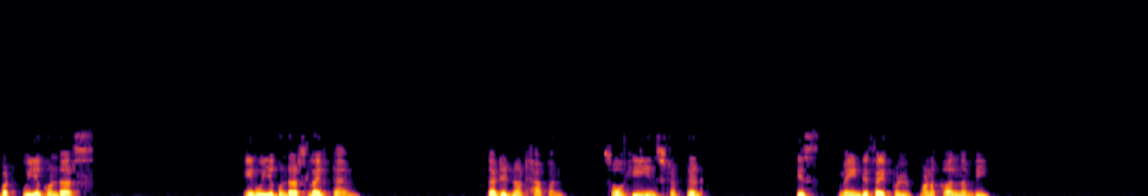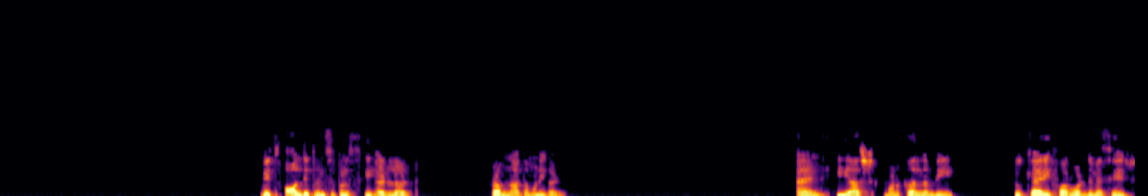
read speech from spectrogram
But Uyakondar's in Uyakondar's lifetime, that did not happen. So he instructed his main disciple Manakal Nambi with all the principles he had learnt from Nathamunigal and he asked Manakal Nambi to carry forward the message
